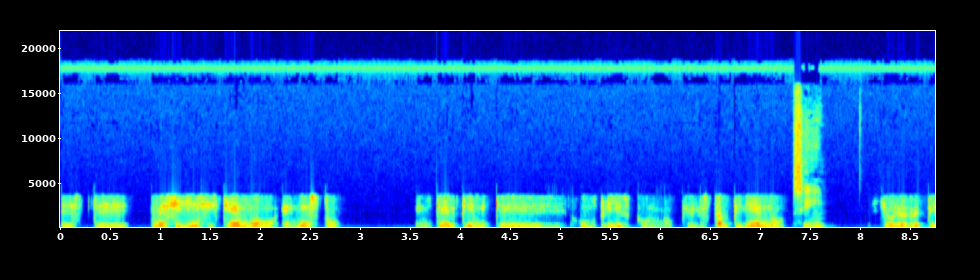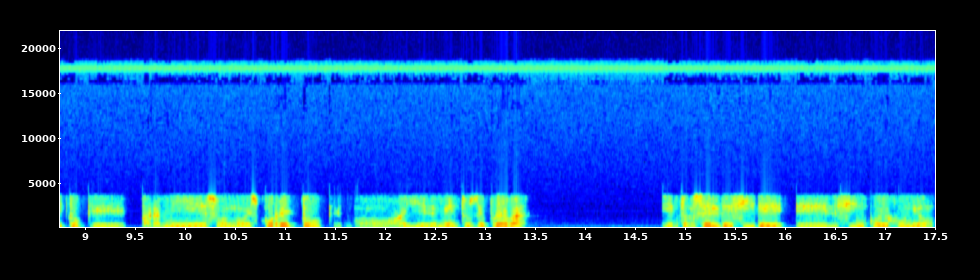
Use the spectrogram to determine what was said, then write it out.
Este, me sigue insistiendo en esto, en que él tiene que cumplir con lo que le están pidiendo. Sí. Yo le repito que para mí eso no es correcto, que no hay elementos de prueba. Y entonces él decide el 5 de junio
